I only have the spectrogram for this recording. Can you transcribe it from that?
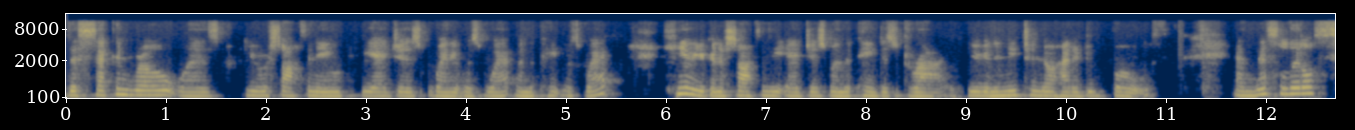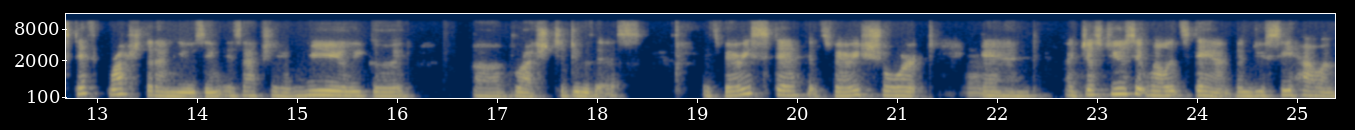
this second row was you were softening the edges when it was wet, when the paint was wet. Here, you're going to soften the edges when the paint is dry. You're going to need to know how to do both. And this little stiff brush that I'm using is actually a really good uh, brush to do this. It's very stiff, it's very short, and I just use it while it's damp. And you see how I'm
